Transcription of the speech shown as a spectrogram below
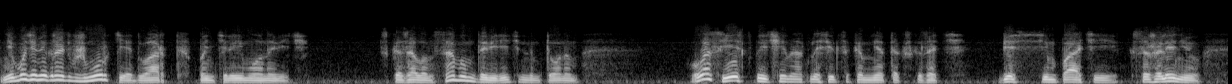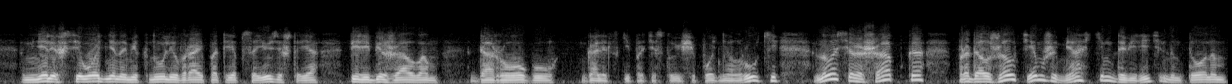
«Не будем играть в жмурки, Эдуард Пантелеймонович», — сказал он самым доверительным тоном. «У вас есть причина относиться ко мне, так сказать, без симпатии. К сожалению, — мне лишь сегодня намекнули в райпотребсоюзе, что я перебежал вам дорогу. Галицкий протестующий поднял руки, но Серошапка продолжал тем же мягким, доверительным тоном.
